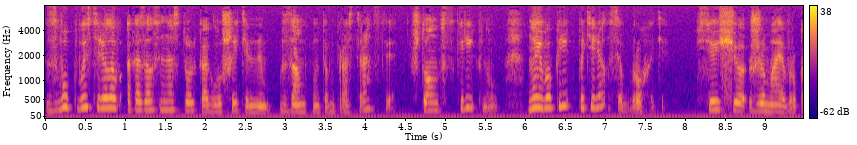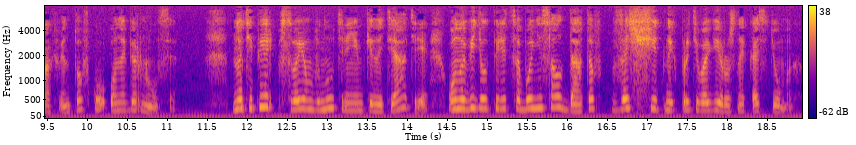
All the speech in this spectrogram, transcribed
Звук выстрелов оказался настолько оглушительным в замкнутом пространстве, что он вскрикнул, но его крик потерялся в грохоте. Все еще сжимая в руках винтовку, он обернулся. Но теперь в своем внутреннем кинотеатре он увидел перед собой не солдатов в защитных противовирусных костюмах,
